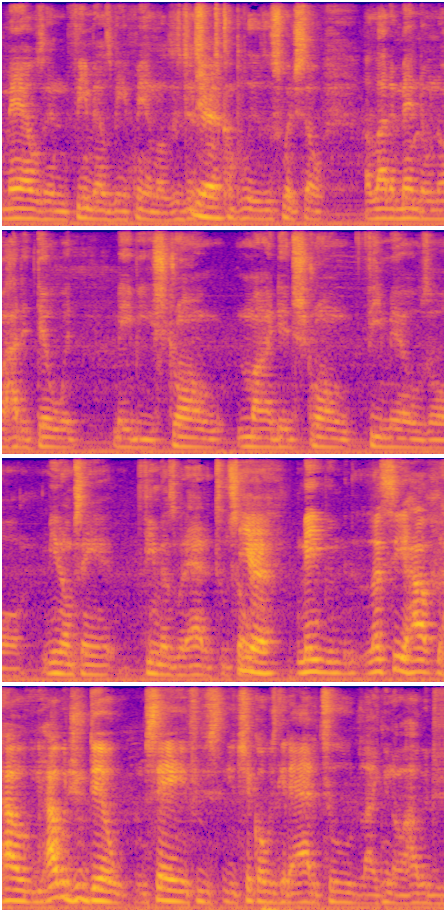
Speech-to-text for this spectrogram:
males and females being females it's just Yeah. completely switched so a lot of men don't know how to deal with maybe strong minded strong females or you know what i'm saying females with attitude so Yeah. maybe let's see how how how would you deal say if you your chick always get an attitude like you know how would you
